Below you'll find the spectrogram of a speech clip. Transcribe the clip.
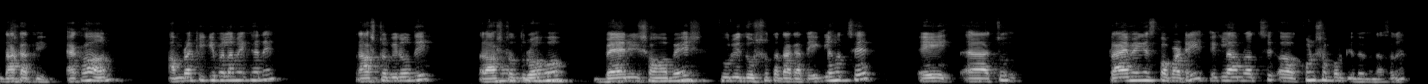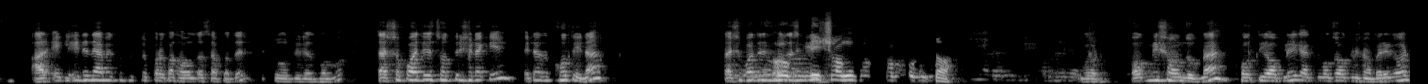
ডাকাতি। এখন আমরা কি কি পেলাম এখানে? রাষ্ট্রবিরোধী রাষ্ট্রদ্রোহ বেআইনি সমাবেশ চুরি দস্যুতা ডাকাতি। এগুলো হচ্ছে এই ক্রাইম এগেন্স্ট প্রপার্টি এগুলো আমরা হচ্ছে খুন সম্পর্কিত আসলে আর এটা নিয়ে আমি একটু পরে কথা বলতেছি আপনাদের একটু ডিটেলস বলব। চারশো পঁয়ত্রিশ ছত্রিশ এটা কি? এটা ক্ষতি না? চারশো পঁয়ত্রিশ গুড অগ্নিসংযোগ না? ক্ষতি অবলিক একদম হচ্ছে অগ্নিসংযোগ ভেরি গুড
